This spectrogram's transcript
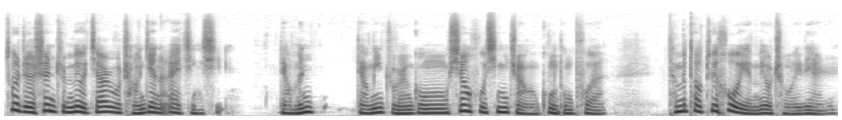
作者甚至没有加入常见的爱情戏。两门两名主人公相互欣赏，共同破案，他们到最后也没有成为恋人。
